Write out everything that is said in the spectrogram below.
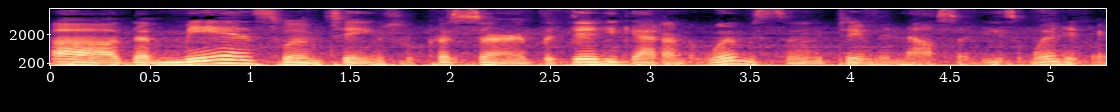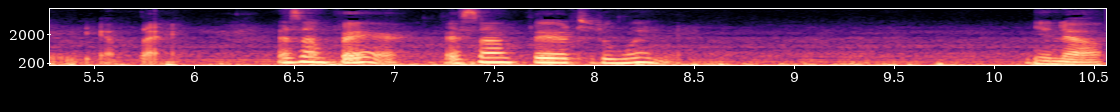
uh, the men's swim teams were concerned, but then he got on the women's swim team and now so he's winning every damn thing. That's unfair. That's unfair to the women. You know,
